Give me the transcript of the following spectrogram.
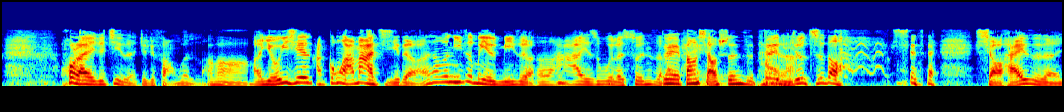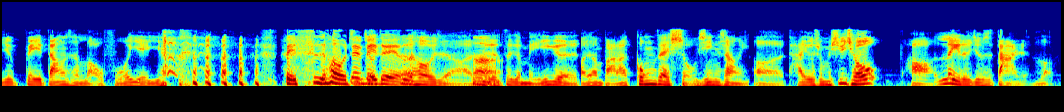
后来就记者就去访问了啊啊，有一些阿公阿妈级的，他说你怎么也迷着？他说啊，也是为了孙子。对，帮小孙子拍。对，你就知道现在小孩子呢就被当成老佛爷一样，被伺候着对，被伺候着啊。这个这个每一个好像把它供在手心上啊，他有什么需求啊？累的就是大人了。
